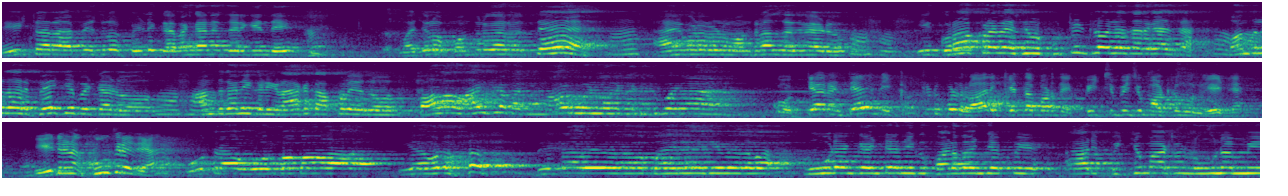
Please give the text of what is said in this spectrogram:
రిజిస్టార్ ఆఫీసులో పెళ్ళి ఘనంగానే జరిగింది. మధ్యలో పంతులు గారు వస్తే ఆయన కూడా రెండు మంత్రాలు చదివాడు. ఈ గృహప్రవేశం పుట్టింట్లోనే జరగాలట. పంతులు గారు పేచీ పెట్టాడు అందుకని ఇక్కడికి రాక తప్పలేదు. బాబా వాయిస్లో మామిడి మండలాన్ని కట్టిపోయినా కొట్టారంటే నీ కట్టుడు కూడా రాలి కింద పడతాయి. పిచ్చి పిచ్చి మాటలు ఉంది ఏంటా ఏదైనా కూతురేదా కూతురా ఊరుకో బావా. ఎవడో బికారి బైరాగి వెధవ, మూడంకంటే నీకు పడదని చెప్పి ఆడి పిచ్చి మాటలు నువ్వు నమ్మి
